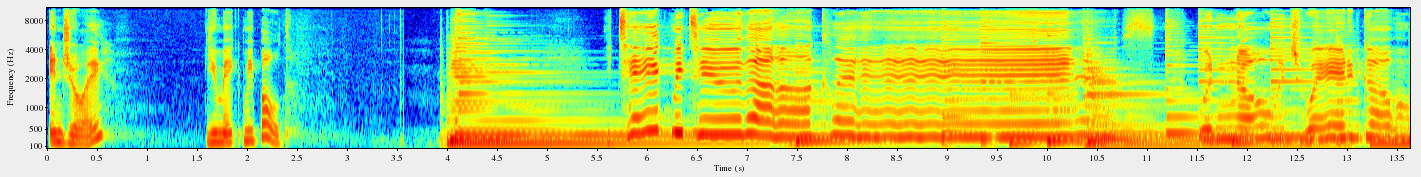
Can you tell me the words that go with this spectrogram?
enjoy. You make me bold. You take me to the cliffs, wouldn't know which way to go.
